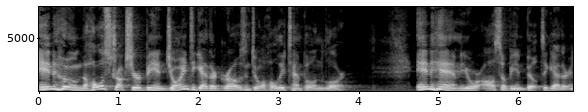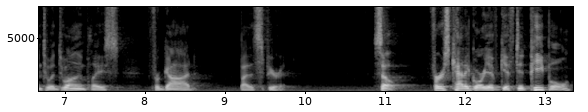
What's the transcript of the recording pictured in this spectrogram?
in whom the whole structure being joined together grows into a holy temple in the Lord. In him you are also being built together into a dwelling place for God by the Spirit. So, first category of gifted people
